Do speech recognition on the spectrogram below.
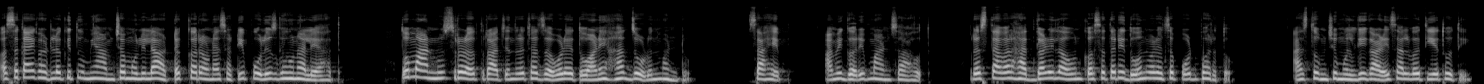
असं काय घडलं की तुम्ही आमच्या मुलीला अटक करवण्यासाठी पोलीस घेऊन आले आहात? तो माणूस रडत राजेंद्रच्या जवळ येतो आणि हात जोडून म्हणतो साहेब आम्ही गरीब माणसं आहोत. रस्त्यावर हातगाडी लावून कसं तरी दोन वेळेचं पोट भरतो. आज तुमची मुलगी गाडी चालवत येत होती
